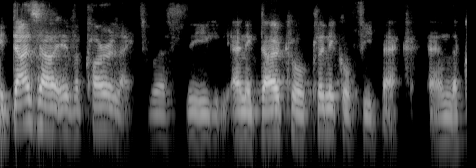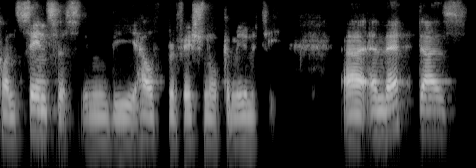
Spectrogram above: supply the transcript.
It does, however, correlate with the anecdotal clinical feedback and the consensus in the health professional community. Uh, and that does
